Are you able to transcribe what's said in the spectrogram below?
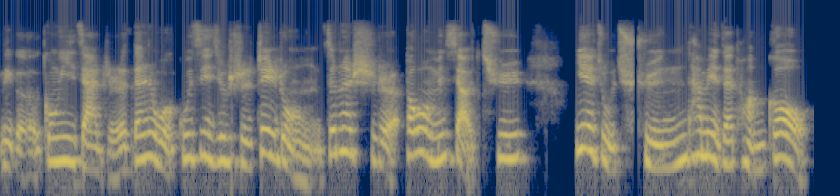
那个公益价值。但是我估计就是这种，真的是包括我们小区业主群，他们也在团购。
